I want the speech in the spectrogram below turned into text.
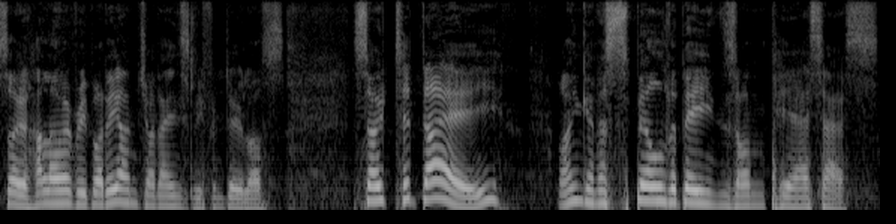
So, hello everybody, I'm John Aynsley from Doulos. So, today I'm going to spill the beans on PSS.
